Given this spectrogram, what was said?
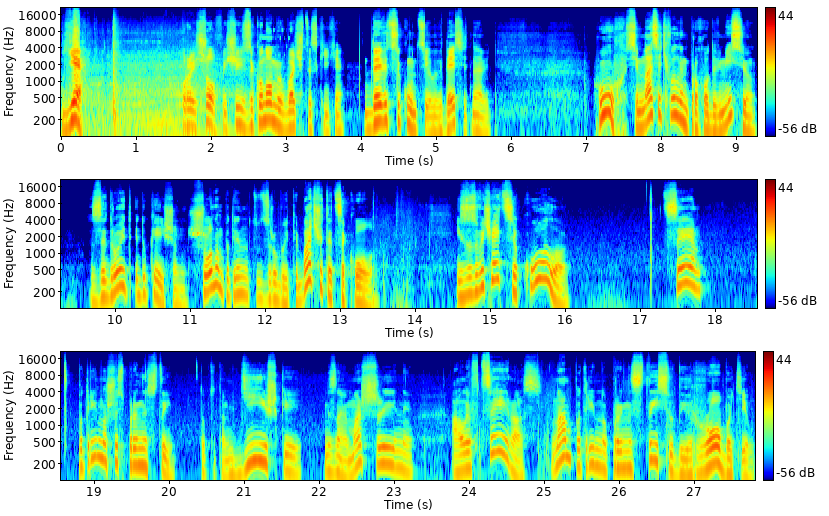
Є! Пройшов. І ще й зекономив, бачите скільки. 9 секунд цілих, 10 навіть. Ух, 17 хвилин проходив місію. The Droid Education. Що нам потрібно тут зробити? Бачите це коло? І зазвичай це коло. Це потрібно щось принести. Тобто там діжки, не знаю, машини. Але в цей раз нам потрібно принести сюди роботів.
